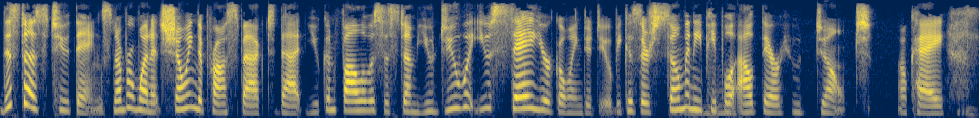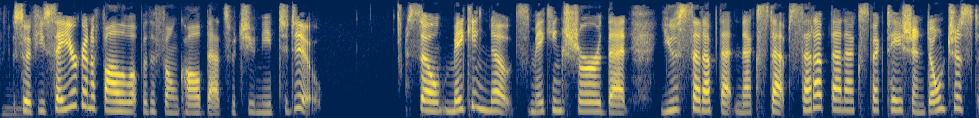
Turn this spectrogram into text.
This does two things. Number one, it's showing the prospect that you can follow a system. You do what you say you're going to do because there's so many mm-hmm. people out there who don't. Okay. Mm-hmm. So if you say you're going to follow up with a phone call, that's what you need to do. So making notes, making sure that you set up that next step, set up that expectation. Don't just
